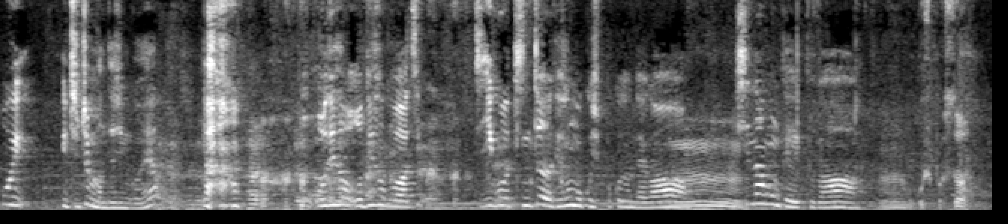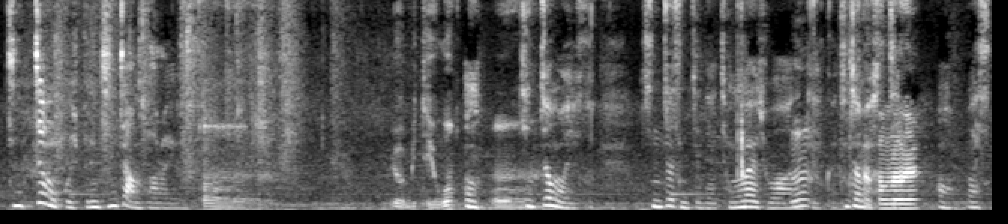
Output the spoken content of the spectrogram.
어, 이, 이 직접 만드신 거예요? 어디서 어디서 구하지? 이거 진짜 계속 먹고 싶었거든 내가 음. 시나몬 케이크가 음, 먹고 싶었어. 진짜 먹고 싶어. 이건 진짜 안 팔아요. 어. 요 밑에 요거? 응, 어. 진짜 맛있어. 진짜 진짜 내가 정말 좋아하는 응? 케이크. 진짜 맛있어. 상상해. 어, 맛있어.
